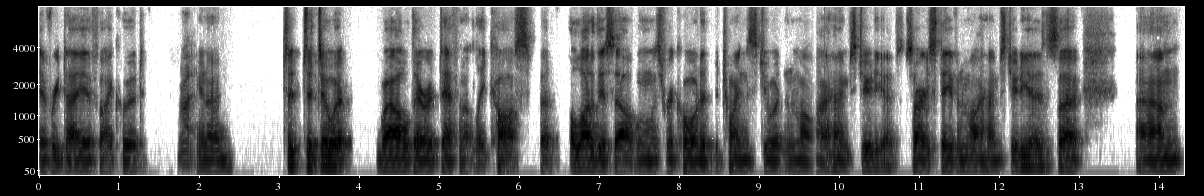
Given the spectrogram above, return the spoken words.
every day if I could. Right. You know, to to do it well, there are definitely costs, but a lot of this album was recorded between Stuart and my home studios. Sorry, Steve and my home studios. So um,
